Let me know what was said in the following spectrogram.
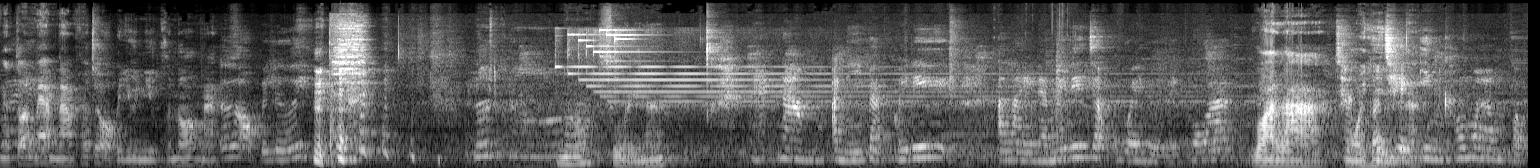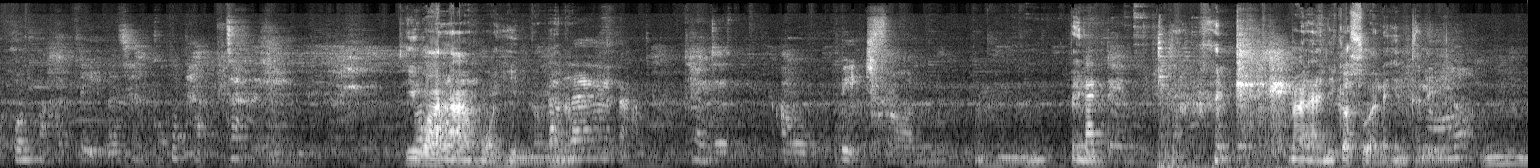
งั้นตอนแม่อาบน้ำเขาจะออกไปยูนิวข้างนอกนะเออออกไปเลยเลิศเนาะเนาะสวยนะแนะนำอันนี้แบบไม่ได้อะไรนะไม่ได้จะอวยหนูเลยเพราะว่า วาลาฉันหัวก็หินเช็คนะอินเข้ามากับคนปกติแล้วฉันก็ประทับใจที่วาลาหัวหินเนาะตแม่อนแรเนาะกอะฉันจะเอาบีชฟรอนต์อื้อหือเป็นแต่เต็มหน้าไหนนี้ก็สวยและเห็นทะเลเนอะ อืม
